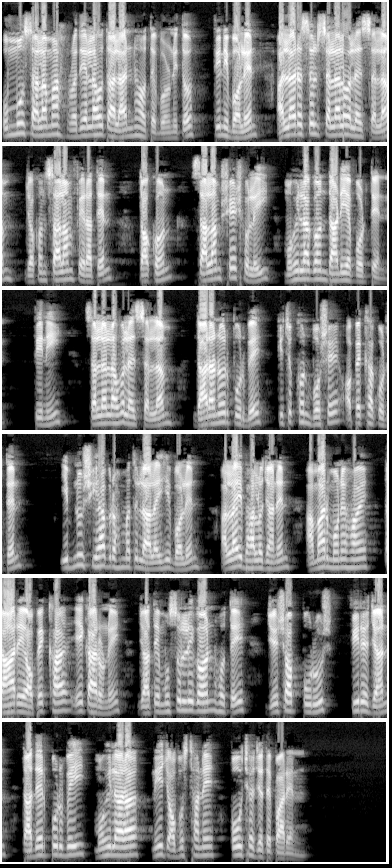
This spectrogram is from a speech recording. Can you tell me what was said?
উম্মু সালামাহ রদিয়াল্লাহ তাল্লাহ্ন হতে বর্ণিত। তিনি বলেন, আল্লাহ রসুল সাল্লাহ আলাইসাল্লাম যখন সালাম ফেরাতেন, তখন সালাম শেষ হলেই মহিলাগণ দাঁড়িয়ে পড়তেন। তিনি সাল্লাহ আলাইসাল্লাম দাঁড়ানোর পূর্বে কিছুক্ষণ বসে অপেক্ষা করতেন। ইবনু শিহাব রহমতুল্লা আলাহি বলেন, আল্লাহ ভালো জানেন, আমার মনে হয় তাঁর এ অপেক্ষা এ কারণে যাতে মুসল্লিগণ হতে যেসব পুরুষ ফিরে যান, তাদের পূর্বেই মহিলারা নিজ অবস্থানে পৌঁছে যেতে পারেন।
